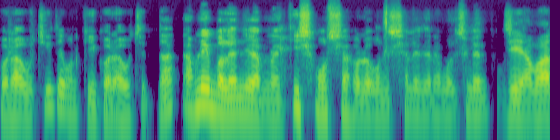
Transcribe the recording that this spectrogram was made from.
করা উচিত এবং কি করা উচিত না। আপনি বলেন যে আপনার কি সমস্যা হলো? উনিশ সালে যারা বলছিলেন জি আমার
